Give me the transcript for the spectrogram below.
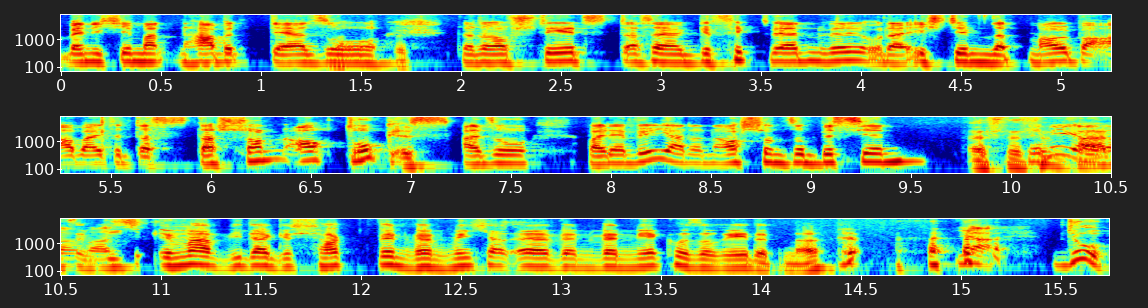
wenn ich jemanden habe, der so darauf steht, dass er gefickt werden will oder ich dem das Maul bearbeite, dass das schon auch Druck ist. Also, weil der will ja dann auch schon so ein bisschen. Es ist ein Wahnsinn, wie ich immer wieder geschockt bin, wenn, mich, äh, wenn, wenn Mirko so redet, ne? Ja, du,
